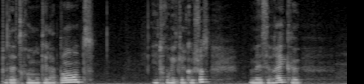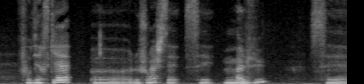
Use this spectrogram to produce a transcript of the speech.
peut-être remonter la pente et trouver quelque chose. Mais c'est vrai que faut dire ce qui est, euh, le chômage, c'est mal vu. C'est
